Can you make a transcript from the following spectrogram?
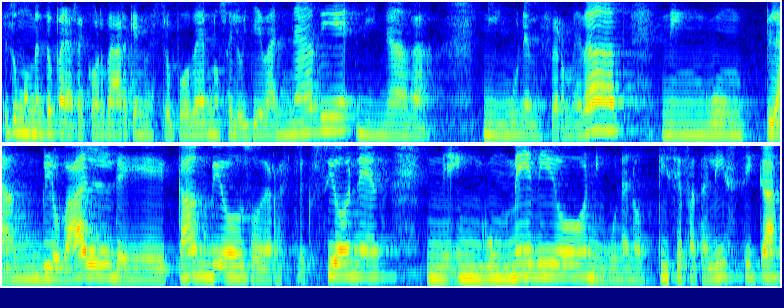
Es un momento para recordar que nuestro poder no se lo lleva nadie ni nada ninguna enfermedad, ningún plan global de cambios o de restricciones, ningún medio, ninguna noticia fatalística,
